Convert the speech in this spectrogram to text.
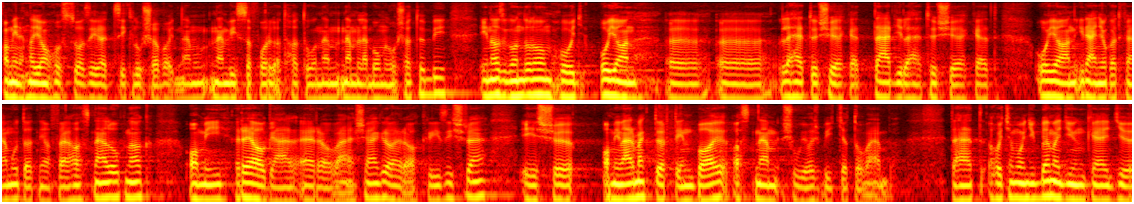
aminek nagyon hosszú az életciklusa, vagy nem, nem visszaforgatható, nem, nem lebomló, stb. Én azt gondolom, hogy olyan ö, ö, lehetőségeket, tárgyi lehetőségeket, olyan irányokat kell mutatni a felhasználóknak, ami reagál erre a válságra, erre a krízisre, és ami már megtörtént baj, azt nem súlyosbítja tovább. Tehát, hogyha mondjuk bemegyünk egy,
